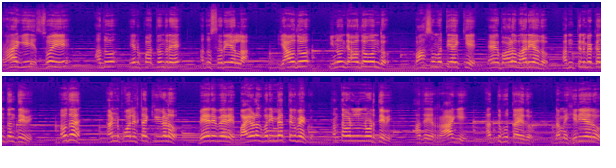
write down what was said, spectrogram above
ರಾಗಿ, ಸೊಯ್, ಅದು ಏನಪ್ಪಾ ಅಂತಂದರೆ ಅದು ಸರಿಯಲ್ಲ. ಯಾವುದು? ಇನ್ನೊಂದು ಯಾವುದೋ ಒಂದು. ಬಾಸುಮತಿ ಅಕ್ಕಿ. ಏ ಭಾಳ ಭಾರಿ ಅದು. ಅದನ್ನ ತಿನ್ಬೇಕಂತಂತೀವಿ. ಹೌದಾ? ಹಣ್ಣು ಪಾಲಿಸ್ಟ್ ಅಕ್ಕಿಗಳು. ಬೇರೆ ಬೇರೆ. ಬಾಯೊಳಗೆ ಬರೀ ಮೆತ್ತಗಬೇಕು. ಅಂಥವನ್ನೆಲ್ಲ ನೋಡ್ತೀವಿ. ಅದೇ ರಾಗಿ. ಅದ್ಭುತ ಇದು. ನಮ್ಮ ಹಿರಿಯರು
